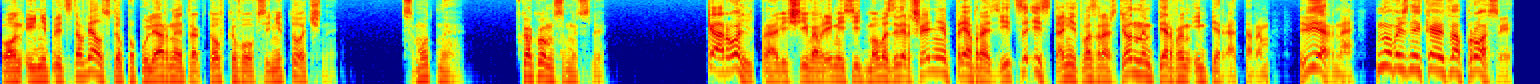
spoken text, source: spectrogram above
Он и не представлял, что популярная трактовка вовсе не точная. Смутное? В каком смысле? Король, правящий во время седьмого завершения, преобразится и станет возрожденным первым императором. Верно, но возникают вопросы.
